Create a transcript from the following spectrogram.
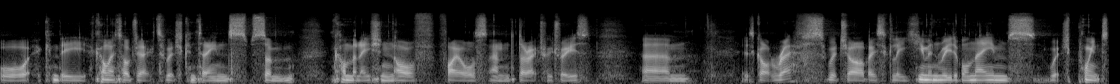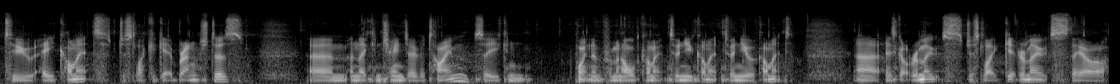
or it can be a commit object which contains some combination of files and directory trees. Um, it's got refs, which are basically human readable names which point to a commit, just like a Git branch does. Um, and they can change over time, so you can point them from an old commit to a new commit to a newer commit. Uh, it's got remotes, just like Git remotes. They are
